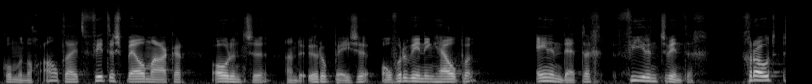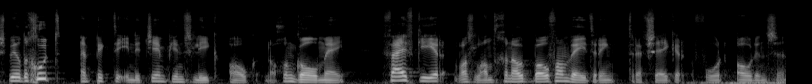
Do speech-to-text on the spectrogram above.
kon de nog altijd fitte spelmaker Odense aan de Europese overwinning helpen. 31-24. Groot speelde goed en pikte in de Champions League ook nog een goal mee. Vijf keer was landgenoot Bo van Wetering trefzeker voor Odense.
